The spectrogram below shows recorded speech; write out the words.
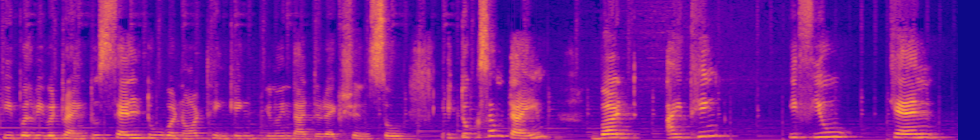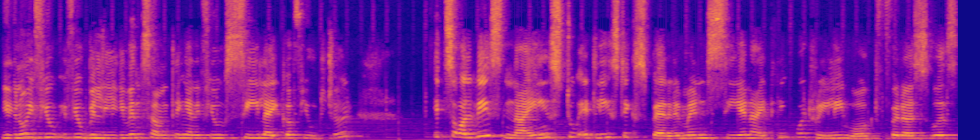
people we were trying to sell to were not thinking, you know, in that direction. So it took some time, but I think if you can you know if you if you believe in something and if you see like a future it's always nice to at least experiment see and i think what really worked for us was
